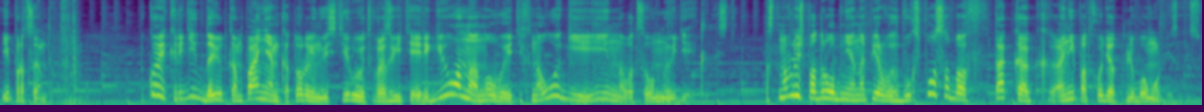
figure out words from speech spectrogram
и проценты. Такой кредит дают компаниям, которые инвестируют в развитие региона, новые технологии и инновационную деятельность. Остановлюсь подробнее на первых двух способах, так как они подходят любому бизнесу.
